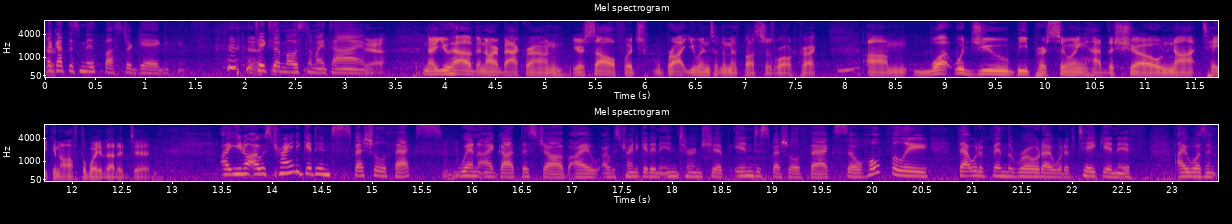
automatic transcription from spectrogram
I got this MythBuster gig. It takes up most of my time. Yeah. Now you have an art background yourself, which brought you into the MythBusters world, correct? Mm-hmm. Um, what would you be pursuing had the show not taken off the way that it did? I, you know, I was trying to get into special effects when I got this job. I, I was trying to get an internship into special effects. So hopefully that would have been the road I would have taken if I wasn't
